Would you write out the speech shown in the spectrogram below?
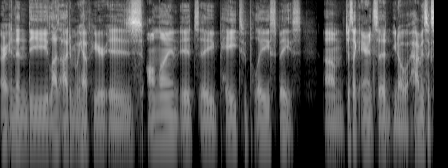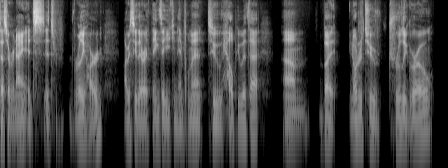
all right, and then the last item we have here is online. It's a pay to play space um, just like Aaron said, you know, having success overnight, it's it's really hard. Obviously, there are things that you can implement to help you with that. Um, but in order to truly grow,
